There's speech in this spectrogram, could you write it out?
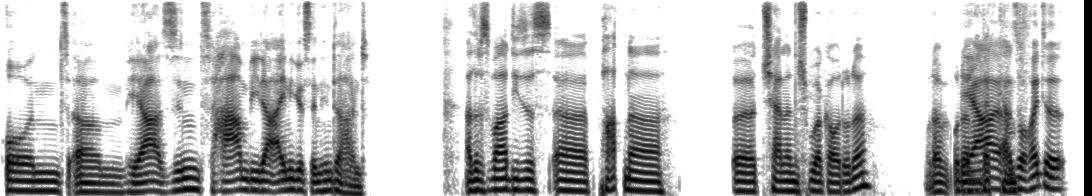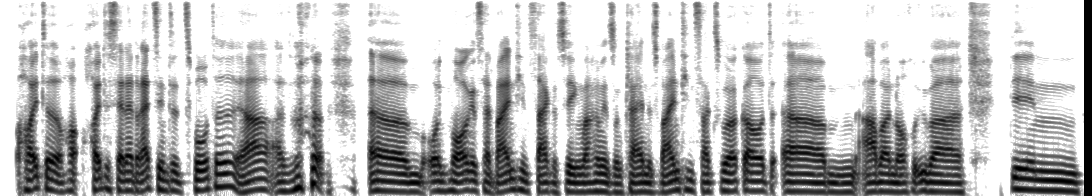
Und ähm, ja, sind, haben wieder einiges in Hinterhand. Also das war dieses äh, Partner äh, Challenge Workout, oder? Oder, oder ja, Wettkampf? also heute, heute, heute ist ja der 13.2., ja, also ähm, und morgen ist halt Valentinstag, deswegen machen wir so ein kleines Valentinstags-Workout, ähm, aber noch über den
